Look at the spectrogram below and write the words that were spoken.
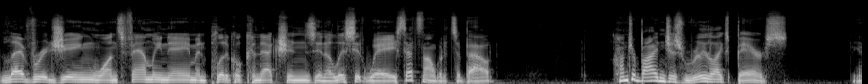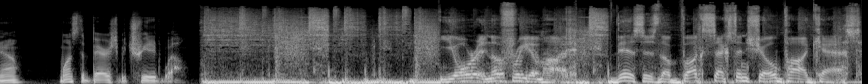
leveraging one's family name and political connections in illicit ways. That's not what it's about. Hunter Biden just really likes bears, you know, wants the bears to be treated well. You're in the Freedom Hut. This is the Buck Sexton Show podcast.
